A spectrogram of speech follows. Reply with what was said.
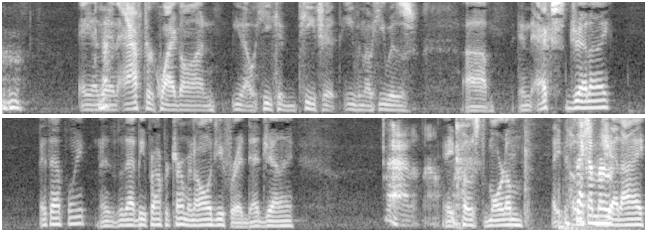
Mhm. and Yeah. then after Qui Gon, you know, he could teach it, even though he was uh, an ex Jedi at that point. Uh, Would that be proper terminology for a dead Jedi? I don't know. A post mortem, a It's post like a mar- Jedi.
